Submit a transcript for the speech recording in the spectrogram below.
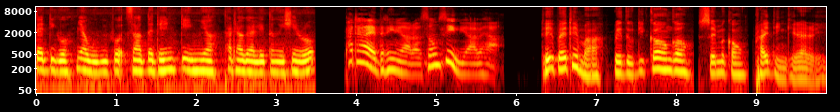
သတ်တီကိုမျှဝေပြီးဖို့ဇာသတင်းတီများဖတ်ထားကြလေတငယ်ရှင်တို့ဖတ်ထားတဲ့သတင်းတွေကတော့စုံစီနေရပဲဟာဒီပဲတိမှာပြည်သူတီကောင်းကောင်းစိတ်မကောင်း fighting ကြရယ်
